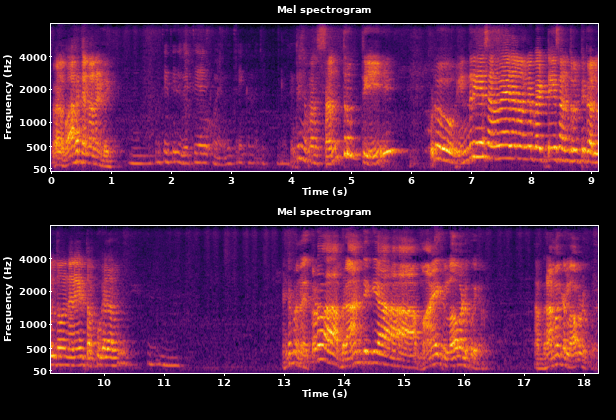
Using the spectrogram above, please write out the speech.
ఇవాళ బాగా తిన్నానండి. అంటే మన సంతృప్తి ఇప్పుడు ఇంద్రియ సంవేదనల్ని బట్టి సంతృప్తి కలుగుతోంది అనేది తప్పు కదా. అంటే మనం ఎక్కడో ఆ భ్రాంతికి ఆ మాయకి లోబడిపోయాం. ఆ భ్రమకి లోబడిపోయాం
